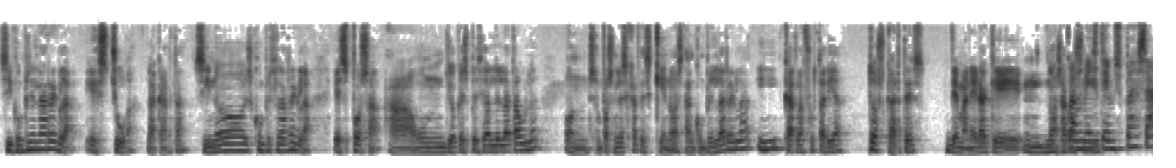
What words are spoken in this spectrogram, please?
Si complís la regla, es juga la carta. Si no es complís la regla, es posa a un lloc especial de la taula on se posen les cartes que no estan complint la regla i Carla furtaria dos cartes de manera que no s'ha Quan més aconseguit temps passa,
